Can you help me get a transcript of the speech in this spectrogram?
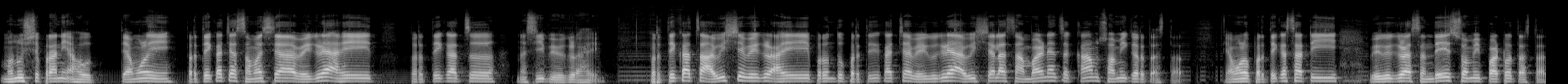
मनुष्य प्राणी आहोत. त्यामुळे प्रत्येकाच्या समस्या वेगळ्या आहेत. प्रत्येकाचं नशीब वेगळं आहे. प्रत्येकाचं आयुष्य वेगळं आहे परंतु प्रत्येकाच्या वेगवेगळ्या आयुष्याला सांभाळण्याचं काम स्वामी करत असतात. त्यामुळे प्रत्येकासाठी वेगवेगळा संदेश स्वामी पाठवत असतात.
